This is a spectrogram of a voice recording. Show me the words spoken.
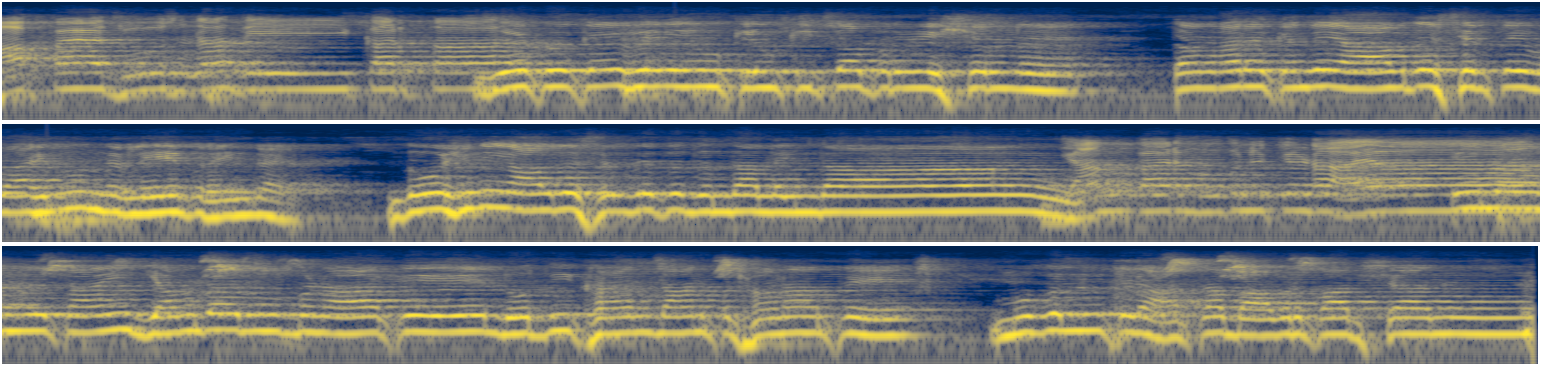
ਆਪੈ ਦੋਸ ਨਾ ਦੇਈ ਕਰਤਾ। ਜੇ ਕੋਈ ਕਹੇ ਫਿਰ ਇਉਂ ਕਿਉਂ ਕੀਤਾ ਪਰਮੇਸ਼ਰ ਨੇ ਤਾਂ ਮਾਰਾ ਕਹਿੰਦੇ ਆਪ ਦੇ ਸਿਰ ਤੇ ਵਾਹਿਗੁਰੂ ਨਿਰਲੇਪ ਰਹਿੰਦਾ ਹੈ। ਦੋਸ਼ ਨਹੀਂ ਆਪ ਦੇ ਸਿਰ ਦੇ ਤੇ ਦਿੰਦਾ ਲੈਂਦਾ। ਜਮ ਕਰ ਮੁਗਲ ਚੜਾਇਆ। ਇਹਨਾਂ ਨੇ ਤਾਂ ਹੀ ਜਮ ਦਾ ਰੂਪ ਬਣਾ ਕੇ ਲੋਧੀ ਖਾਨਦਾਨ ਪਠਾਣਾ ਤੇ ਮੁਗਲ ਨੂੰ ਚੜਾਤਾ ਬਾਬਰ ਪਾਤਸ਼ਾਹ ਨੂੰ।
